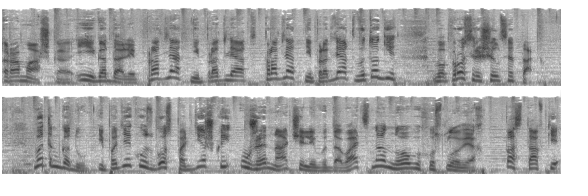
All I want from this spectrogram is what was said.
ромашка и гадали, продлят, не продлят, продлят, не продлят. В итоге вопрос решился так – в этом году ипотеку с господдержкой уже начали выдавать на новых условиях по ставке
